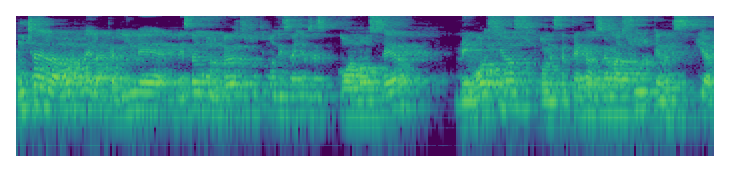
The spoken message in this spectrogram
Mucha de la labor de la que a mí me, me he estado involucrado estos últimos 10 años es conocer negocios con estrategia de océano azul que no existían.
